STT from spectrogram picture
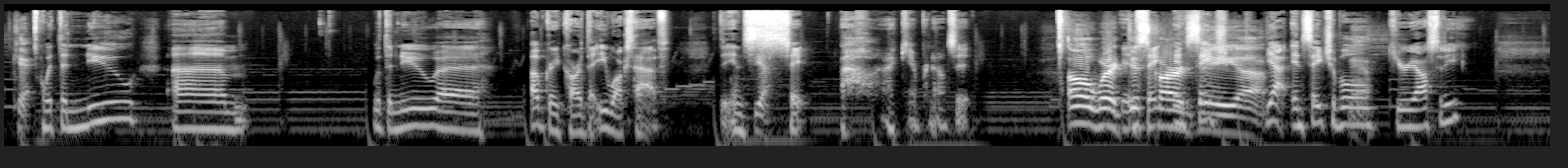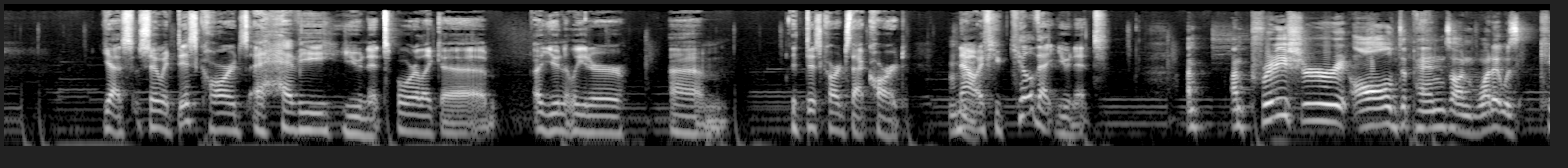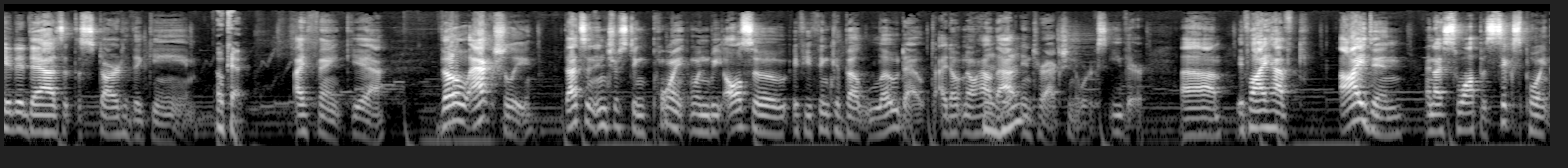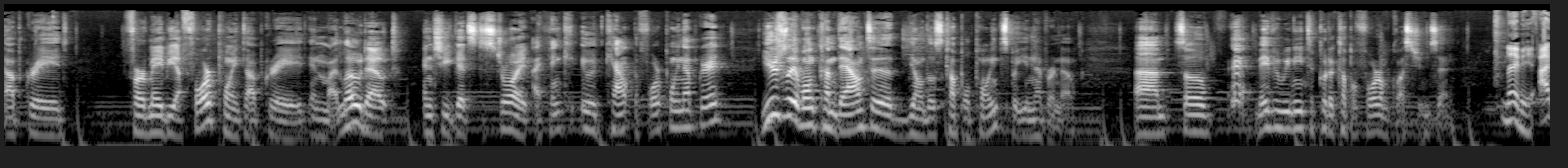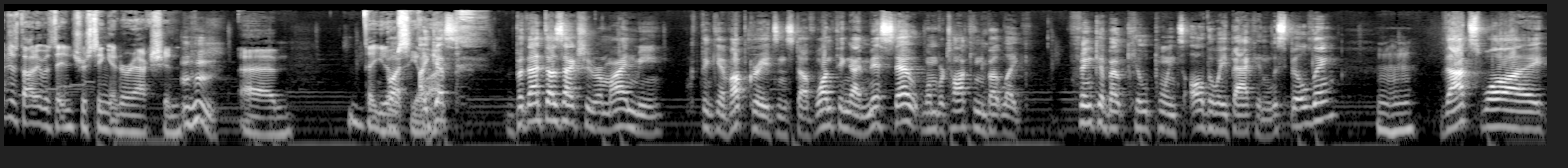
Okay. with the new um, with the new uh, upgrade card that Ewoks have. The insane. Oh, I can't pronounce it. Oh, where it Insa- discards insati- a. Uh, yeah, insatiable yeah. curiosity. Yes, so it discards a heavy unit or like a a unit leader. Um, it discards that card. Mm-hmm. Now, if you kill that unit, I'm I'm pretty sure it all depends on what it was kitted as at the start of the game. okay, I think, yeah. Though actually, that's an interesting point when we also, if you think about loadout, I don't know how that interaction works either. Um, if I have Iden and I swap a six point upgrade for maybe a four point upgrade in my loadout and she gets destroyed, I think it would count the four point upgrade. Usually it won't come down to you know those couple points, but you never know. Um, so eh, maybe we need to put a couple forum questions in. maybe I just thought it was an interesting interaction um, that you don't but see I lot. guess, but that does actually remind me, thinking of upgrades and stuff. One thing I missed out when we're talking about like, think about kill points all the way back in list building. Mm-hmm. That's why,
